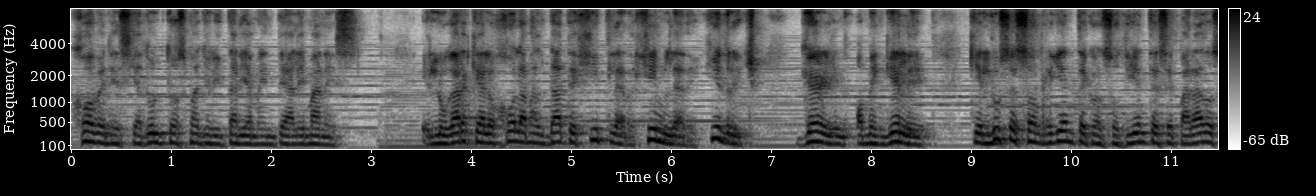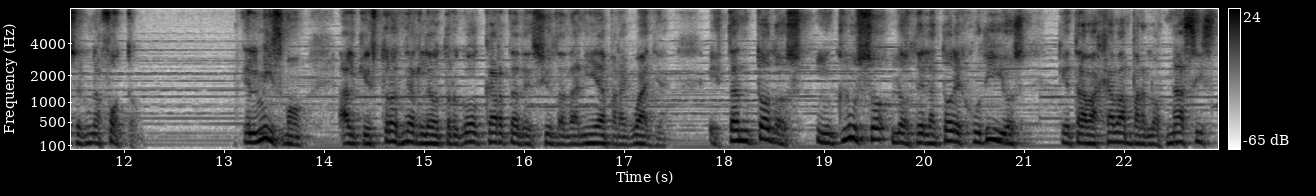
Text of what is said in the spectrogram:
jóvenes y adultos mayoritariamente alemanes. El lugar que alojó la maldad de Hitler, Himmler, Heydrich, Goering o Mengele quien luce sonriente con sus dientes separados en una foto. El mismo al que Stroessner le otorgó carta de ciudadanía paraguaya. Están todos, incluso los delatores judíos que trabajaban para los nazis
